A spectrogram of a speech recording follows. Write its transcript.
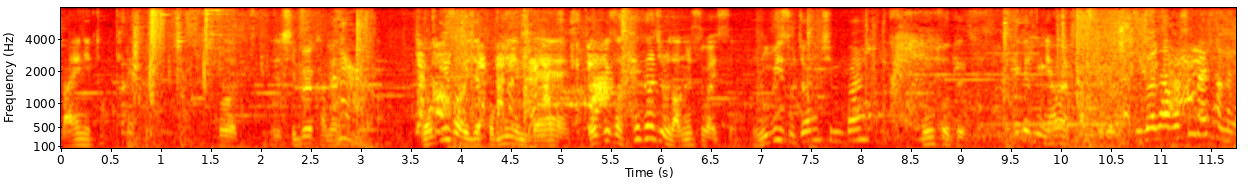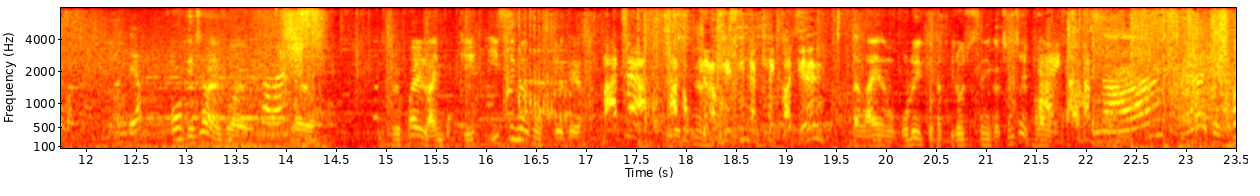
라인이 턱 타게 그 집을 가면 됩니다. 여기서 이제 범위인데 여기서 세 가지로 나눌 수가 있어. 루비 수정, 신발, 롱소드. 세 개 중에 하나를 가면 되거든 이걸 하고 신발 사는 거. 안 돼요? 어 괜찮아요. 좋아요. 괜찮아요? 좋아요 그리고 빨리 라인 복귀. 있으면서 복귀해도 돼요. 맞아. 나도 그렇게 생각했거든. 일단 라인은 오른이 또다 밀어줬으니까 천천히 잡아. 나 아, 됐고!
